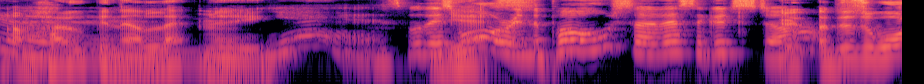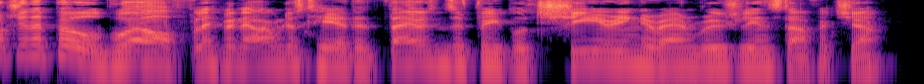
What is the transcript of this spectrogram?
you? I'm hoping they'll let me. Yes. Well, there's Yes. water in the pool, so that's a good start. Uh, There's a water in the pool. Well, flipping it, I'm just here. There's thousands of people cheering around Rugeley and Staffordshire.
